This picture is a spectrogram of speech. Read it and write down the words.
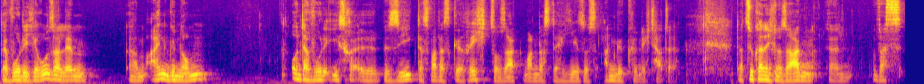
da wurde Jerusalem ähm, eingenommen und da wurde Israel besiegt. Das war das Gericht, so sagt man, das der Jesus angekündigt hatte. Dazu kann ich nur sagen, äh, was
